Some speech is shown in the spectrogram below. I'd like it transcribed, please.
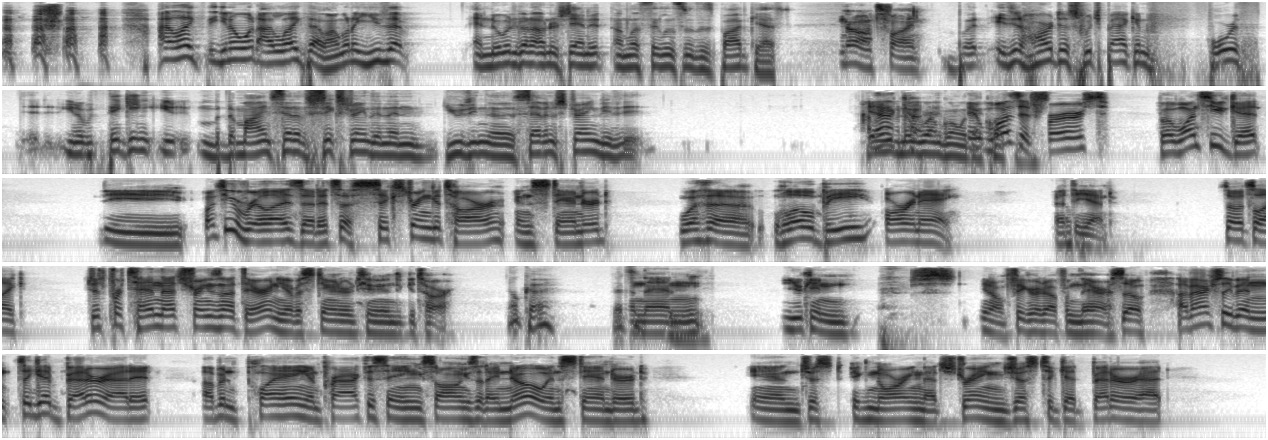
I like. You know what? I like that one. I'm going to use that, and nobody's going to understand it unless they listen to this podcast. no it's fine But is it hard to switch back and forth? You know, thinking the mindset of six string and then using the seven string. Did it? I don't even know where I'm going with it that. was at first, but once you get the once you realize that it's a six string guitar in standard with a low B or an A at the end. So it's like just pretend that string's not there and you have a standard tuned guitar. Okay, that's And then you can you know figure it out from there. So I've actually been to get better at it. I've been playing and practicing songs that I know in standard and just ignoring that string just to get better at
